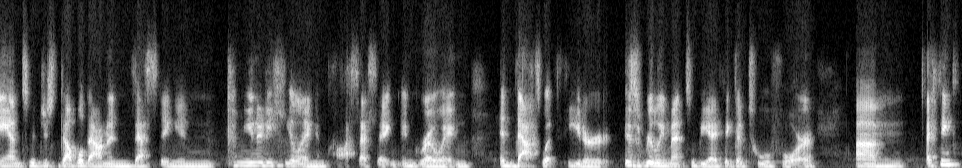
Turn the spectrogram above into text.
and to just double down on investing in community healing and processing and growing. And that's what theater is really meant to be, I think, a tool for. Um, I think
